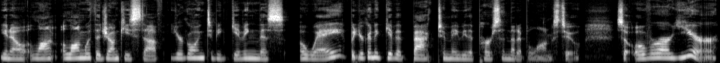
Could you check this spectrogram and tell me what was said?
you know, along along with the junkie stuff, you're going to be giving this away, but you're going to give it back to maybe the person that it belongs to. So over our year,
